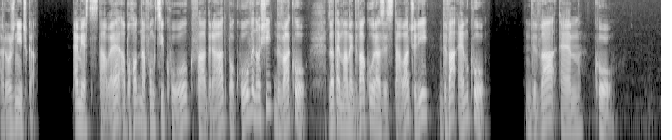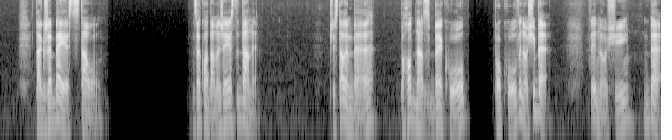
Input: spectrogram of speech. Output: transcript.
różniczka. m jest stałe, a pochodna funkcji q kwadrat po q wynosi 2q. Zatem mamy 2q razy stała, czyli 2mq. 2mq. Także b jest stałą. Zakładamy, że jest dane. Przy stałym b pochodna z bq po q wynosi b. Wynosi b.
